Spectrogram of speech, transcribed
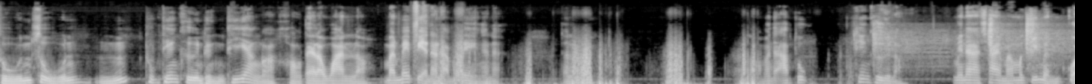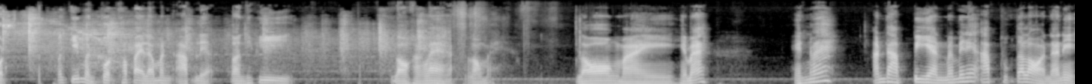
ศูนย์ศูนย์ทุกเที่ยงคืนถึงเที่ยงเหรอ ของแต่ละวันเหรอ มันไม่เปลี่ยนอันดับไม่ได้อย่างนั้นอะแต่ละวันหรอมันจะอัพทุกเที่ยงคืนเหรอ ไม่น่าใช่มั้งเมื่อกี้เหมือนกด เมื่อกี้เหมือนกดเข้าไปแล้วมันอัพเลยตอนที่พี่ ลองครั้งแรกอะลองใหม่ ลองใหม่ เห็นไหมเห็นไหมอันดับเปลี่ยนมันไม่ได้อัพทุกตลอดนะนี่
